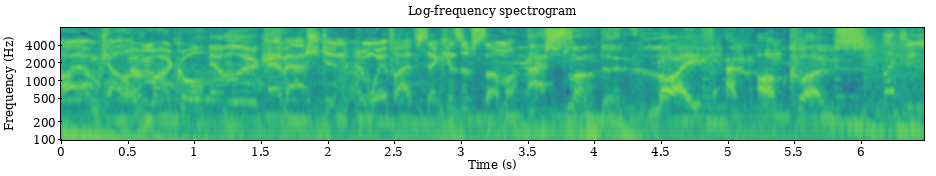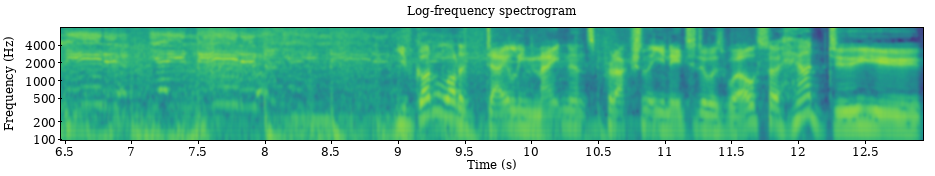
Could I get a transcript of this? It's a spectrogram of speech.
Hi, I'm Calum. I'm Michael. I'm Luke. I'm Ashton, and we're Five Seconds of Summer. Ash London, live and up close. You've got a lot of daily maintenance production that you need to do as well. So, how do you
